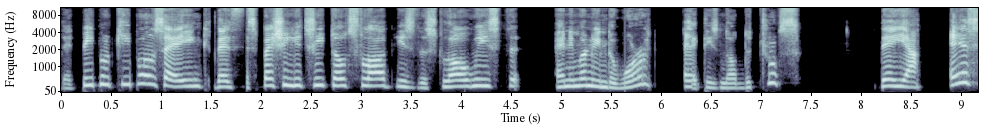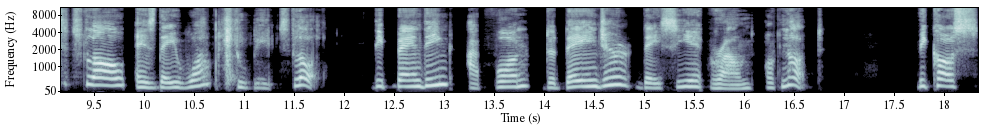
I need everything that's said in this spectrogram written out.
that people keep on saying that especially three-toed sloth is the slowest animal in the world. It is not the truth. They are as slow as they want to be slow, depending upon the danger they see around or not. Because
